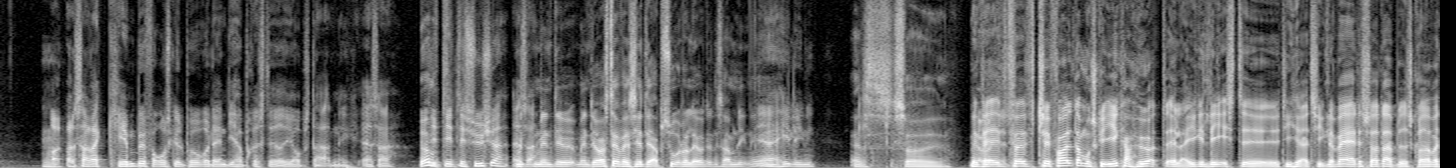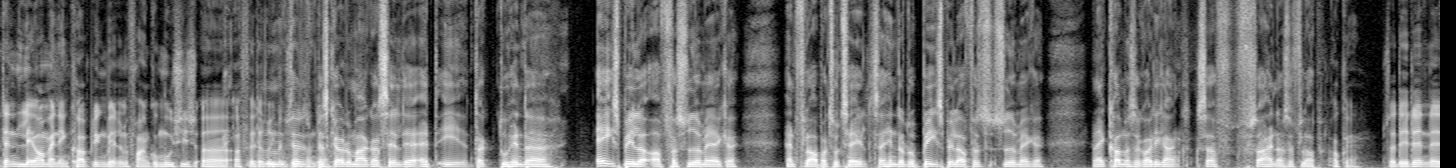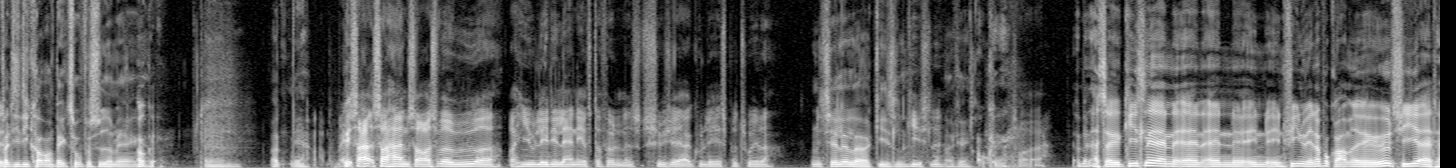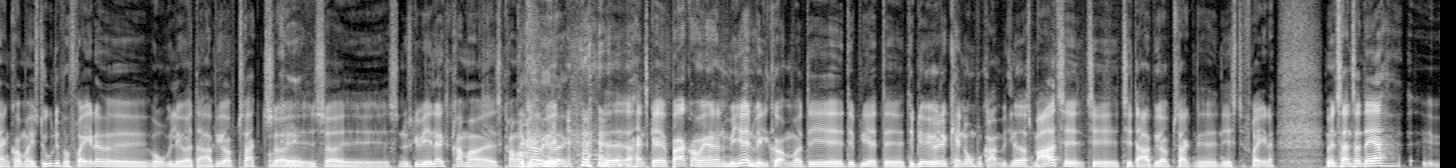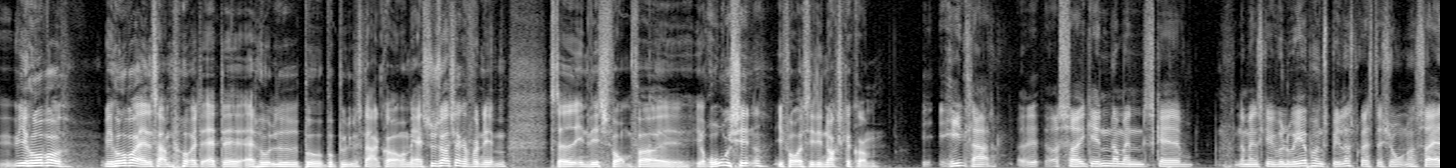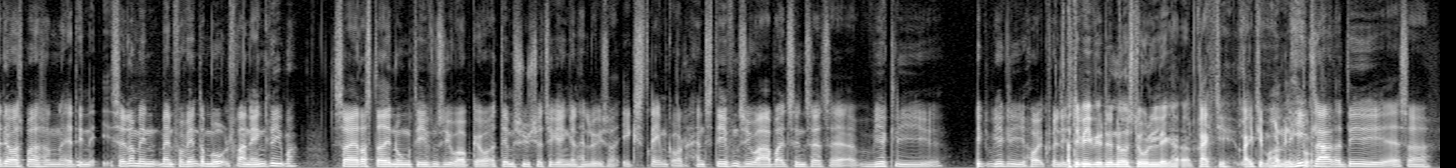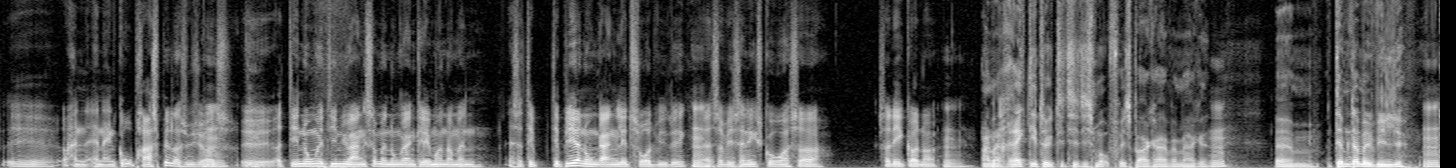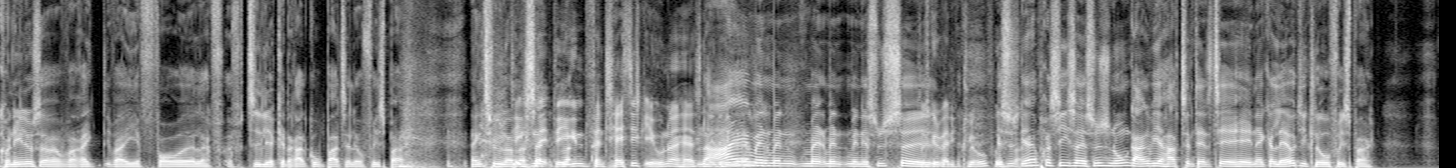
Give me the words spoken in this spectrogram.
Mm. Og, og så er der kæmpe forskel på, hvordan de har præsteret i opstarten, ikke? Altså, jo, det, det, det synes jeg. Altså. Men, men, det, men det er også derfor, jeg siger, at det er absurd at lave den sammenligning. Ja, helt enig. Altså, så, øh. Men hvad, for, til folk, der måske ikke har hørt eller ikke læst øh, de her artikler, hvad er det så, der er blevet skrevet? Hvordan laver man en kobling mellem Franco Musis og, og Federico Men det beskrev du meget godt selv, der, at e, der, du henter A-spiller op fra Sydamerika, han flopper totalt. Så henter du B-spiller op fra Sydamerika, han er ikke kommet så godt i gang, så, så er han også flop. Okay. Så det er den... Øh... Fordi de kommer begge to fra Sydamerika. Okay. Øhm, og, ja. Men så, så har han så også været ude og, og hive lidt i land efterfølgende, synes jeg, jeg kunne læse på Twitter. Michelle eller Gisle? Gisle. Okay. okay. Tror jeg. Men altså, Gisle er en, en, en, en, en fin ven af programmet. Jeg vil sige, at han kommer i studiet på fredag, øh, hvor vi laver Derby-optakt, okay. så, så, øh, så nu skal vi heller ikke skræmme, skræmme Det gør vi heller ikke. øh, og han skal bare komme her, han er mere end velkommen, og det, det bliver et, øh, det bliver jo et kanonprogram. Vi glæder os meget til, til, til Derby-optakt næste fredag. Men Santander, vi håber vi håber alle sammen på, at, at, at hullet på, på byen snart kommer. Men jeg synes også, jeg kan fornemme stadig en vis form for øh, ro i sindet, i forhold til, at det nok skal komme. Helt klart. Øh, og så igen, når man skal når man skal evaluere på en spillers præstationer, så er det også bare sådan, at en, selvom man forventer mål fra en angriber, så er der stadig nogle defensive opgaver, og dem synes jeg til gengæld, han løser ekstremt godt. Hans defensive arbejdsindsats er virkelig, virkelig høj kvalitet. Og det ved vi jo, det er noget, Ståle lægger rigtig, rigtig meget Jamen helt på. klart, og det altså, øh, han, han er en god presspiller, synes jeg mm. også. Øh, og det er nogle af de nuancer, man nogle gange glemmer, når man, altså det, det bliver nogle gange lidt sort-hvidt, ikke? Mm. Altså hvis han ikke scorer, så, så er det ikke godt nok. Mm. Han er rigtig dygtig til de små frispark, har jeg bemærket. Mm. Øhm, dem der med vilje. Mm. Cornelius var, rigtig, var i foråret, eller tidligere generelt god bare til at lave frispark. Der er ingen tvivl om, det, er ikke, det er ikke en fantastisk evne at have. Nej, det, men, men, men, men, men jeg synes... Det skal være de kloge frispark. Jeg synes, ja, præcis, og jeg synes nogle gange, vi har haft tendens til at ikke at lave de kloge frispark.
